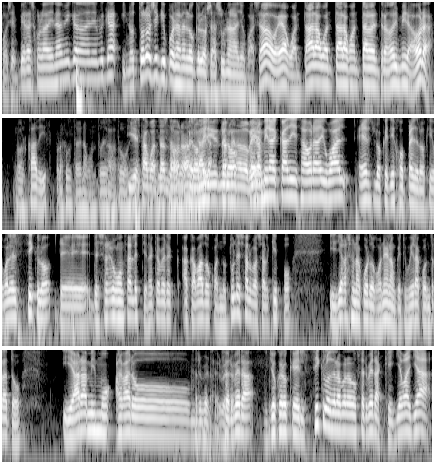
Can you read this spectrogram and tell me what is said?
Pues empiezas con la dinámica, la dinámica, y no todos los equipos hacen lo que los Asuna el año pasado, ¿eh? Aguantar, aguantar, aguantar al entrenador, y mira ahora. O el Cádiz, por ejemplo, también aguantó. y aguantó. y está aguantando ahora. Pero El mira, no ha pero- empezado pero bien. mira, el Cádiz ahora igual es lo que dijo Pedro, que igual el ciclo de, de Sergio González tiene que haber acabado cuando tú le salvas al equipo y llegas a un acuerdo con él, aunque tuviera contrato. Y ahora mismo Álvaro Cervera. Cervera, yo creo que el ciclo de Álvaro Cervera, que lleva ya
